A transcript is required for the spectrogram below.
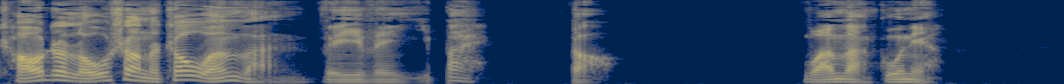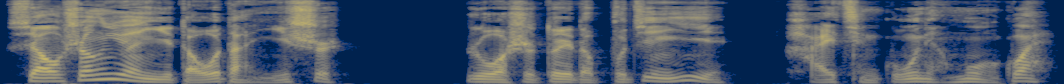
朝着楼上的赵婉婉微微一拜，道：“婉婉姑娘，小生愿意斗胆一试。若是对的不尽意，还请姑娘莫怪。”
